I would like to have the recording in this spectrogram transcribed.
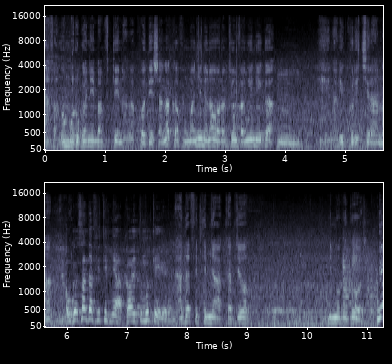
nkava nko mu rugo nimba mfite nagakodesha nk'akavuma nyine nawe urabyumva nk'iniga eh, nkabikurikirana ubwo se adafite imyaka wahita umutererana? Adafite imyaka byo ni mu bigori.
